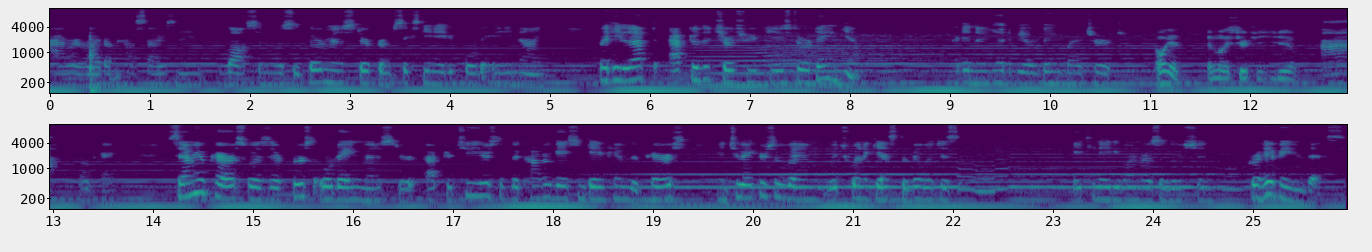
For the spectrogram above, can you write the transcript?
however, I don't know how to say his name, Lawson was the third minister from 1684 to 89, but he left after the church refused to ordain him. I didn't know you had to be ordained by a church. Oh yeah, in most churches you do. Ah, okay. Samuel Parris was their first ordained minister. After two years, the congregation gave him the parish and two acres of land, which went against the village's 1881 resolution prohibiting this.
